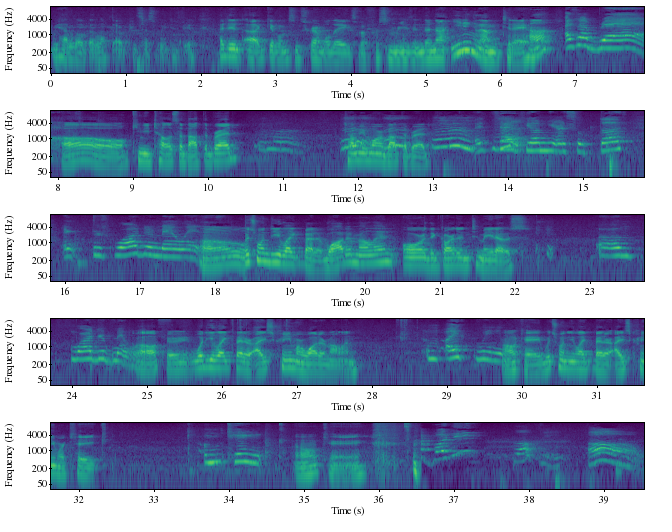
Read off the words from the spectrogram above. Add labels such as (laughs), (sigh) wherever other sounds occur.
We had a little bit of leftover pizza, so we did do. I did uh, give them some scrambled eggs, but for some reason they're not eating them today, huh? I got bread. Oh, can you tell us about the bread? Tell me more about the bread. It's so yummy and so does and there's watermelon. Oh, which one do you like better, watermelon or the garden tomatoes? (laughs) Um, watermelon. Oh, okay. What do you like better, ice cream or watermelon? Um, ice cream. Okay, which one do you like better, ice cream or cake? Um, cake. Okay. (laughs) Buddy? Lucky. Oh.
